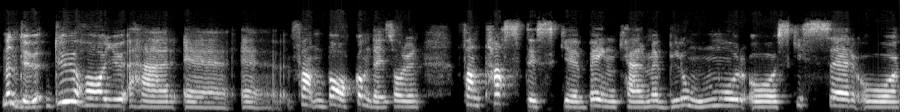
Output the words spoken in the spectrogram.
Men mm. du, du har ju här eh, eh, fan, bakom dig så har du en fantastisk eh, bänk här med blommor och skisser och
